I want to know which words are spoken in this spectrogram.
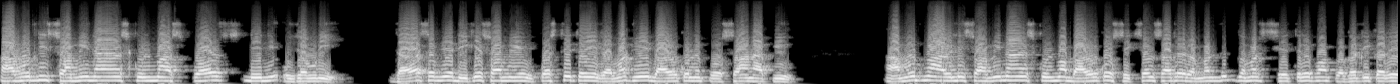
આબોદની સ્વામિનારાયણ સ્કૂલમાં સ્પોર્ટ્સ ડેની ઉજવણી. ધારાસભ્ય ડીકે સ્વામીએ ઉપસ્થિત રહી રમતવીર બાળકોને પ્રોત્સાહન આપ્યું. આમોદમાં આવેલી સ્વામિનારાયણ સ્કૂલમાં બાળકો શિક્ષણ સાથે રમત ગમત ક્ષેત્રે પણ પ્રગતિ કરે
